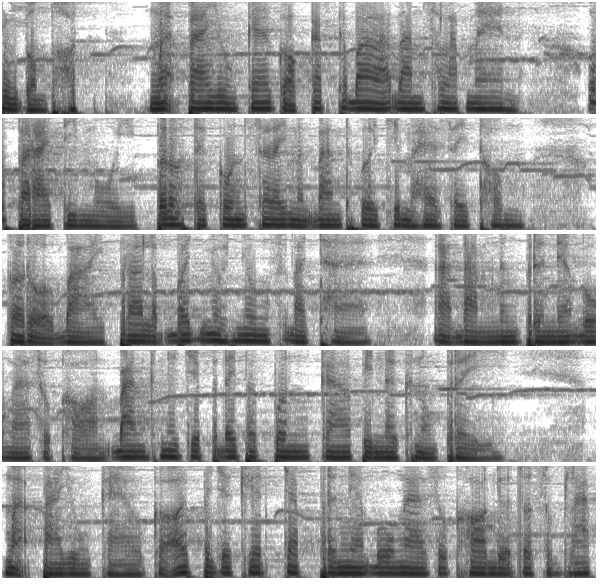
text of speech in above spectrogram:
ទីបំផុត ម៉ាក់ប៉ាយងកែវក៏កាត់ក្បាលអាដាមស្លាប់មែនឧបរាយទី1ព្រោះតែកូនស្រីមិនបានធ្វើជាមហេសីធំក៏រកបាយប្រើល្បិចញុះញង់ស្ដេចថាអាដាមនិងព្រះនាងបូងាសុខនបានគ្នាជាប្តីប្រពន្ធកាលពីនៅក្នុងព្រៃម៉ាក់ប៉ាយងកែវក៏ឲ្យពេជ្ជឃាតចាប់ព្រះនាងបូងាសុខនយកទៅសម្លាប់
